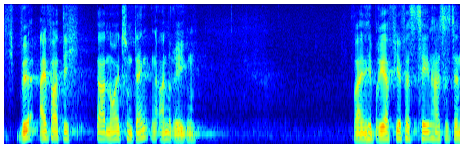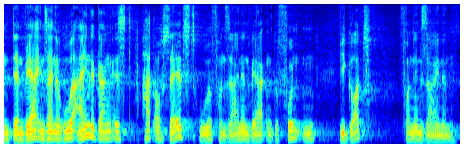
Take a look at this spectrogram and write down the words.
Ich will einfach dich da neu zum Denken anregen, weil in Hebräer 4, Vers 10 heißt es denn, denn wer in seine Ruhe eingegangen ist, hat auch selbst Ruhe von seinen Werken gefunden, wie Gott von den Seinen.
